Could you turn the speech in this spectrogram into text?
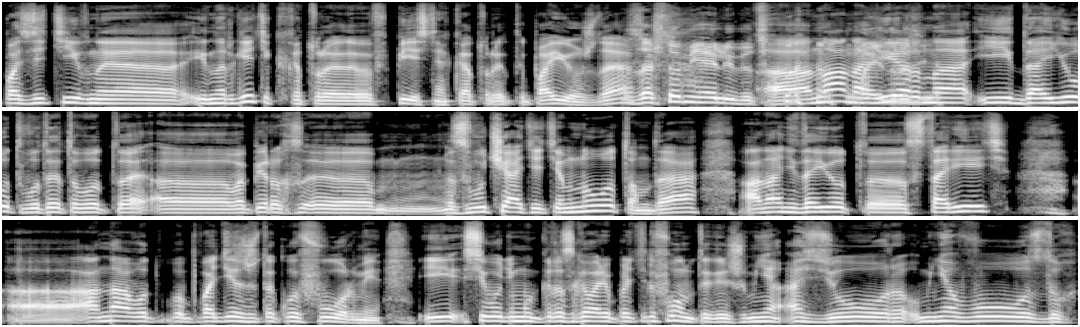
позитивная энергетика, которая в песнях, которые ты поешь, да? За что меня любят? А Она, наверное, и дает вот это вот, э, э, во-первых, э, звучать этим нотам, да, она не дает э, стареть, а она вот поддерживает такой форме. И сегодня мы разговаривали по телефону, ты говоришь, у меня озера, у меня воздух,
